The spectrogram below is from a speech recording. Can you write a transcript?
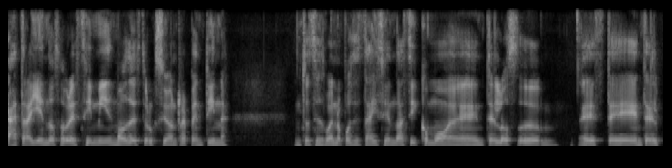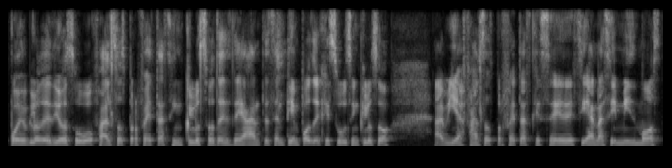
atrayendo sobre sí mismo destrucción repentina. Entonces, bueno, pues está diciendo así como entre los, um, este, entre el pueblo de Dios hubo falsos profetas, incluso desde antes, en tiempos de Jesús, incluso había falsos profetas que se decían a sí mismos,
